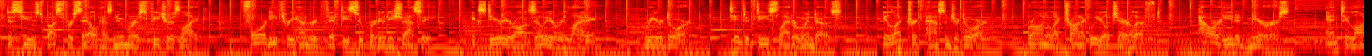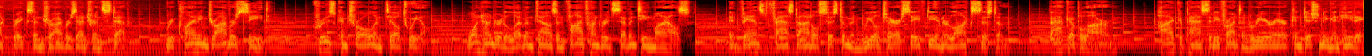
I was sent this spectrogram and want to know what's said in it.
Disused bus for sale has numerous features like Ford E350 Super Duty chassis, exterior auxiliary lighting, rear door, tinted T-slider windows, electric passenger door, Braun electronic wheelchair lift, power heated mirrors, anti-lock brakes and driver's entrance step, reclining driver's seat, cruise control and tilt wheel, 111,517 miles, advanced fast idle system and wheelchair safety interlock system, backup alarm, high capacity front and rear air conditioning and heating,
